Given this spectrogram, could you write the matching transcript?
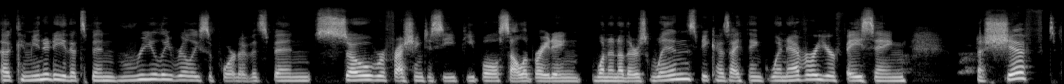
a, community that's been really, really supportive. It's been so refreshing to see people celebrating one another's wins because I think whenever you're facing a shift.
